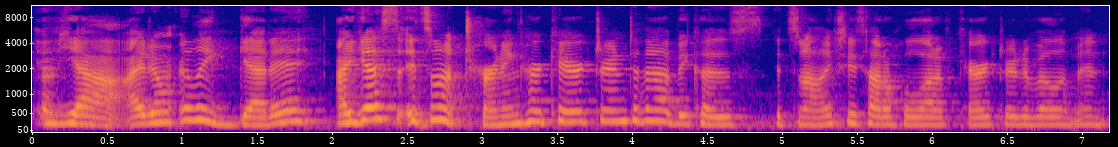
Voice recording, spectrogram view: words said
person. yeah. I don't really get it. I guess it's not turning her character into that because it's not like she's had a whole lot of character development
